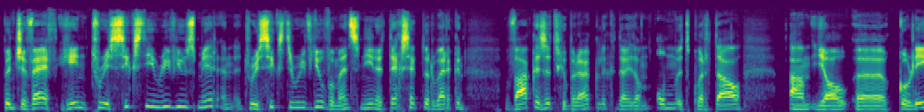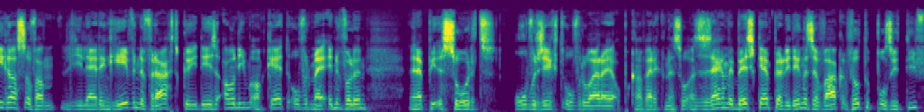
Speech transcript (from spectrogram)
Puntje 5, geen 360 reviews meer. Een 360 review voor mensen die in de techsector werken. Vaak is het gebruikelijk dat je dan om het kwartaal aan jouw eh, collega's of aan je leidinggevende vraagt, kun je deze anonieme enquête over mij invullen? En dan heb je een soort overzicht over waar je op kan werken en zo. En ze zeggen bij Basecamp, ja, die dingen zijn vaak veel te positief.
